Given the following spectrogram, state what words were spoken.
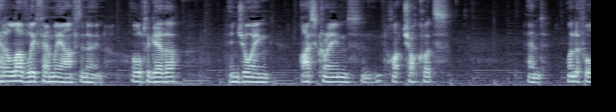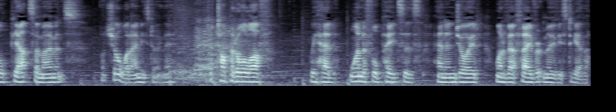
We had a lovely family afternoon, all together, enjoying ice creams and hot chocolates and wonderful piazza moments. Not sure what Amy's doing there. To top it all off, we had wonderful pizzas and enjoyed one of our favourite movies together.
